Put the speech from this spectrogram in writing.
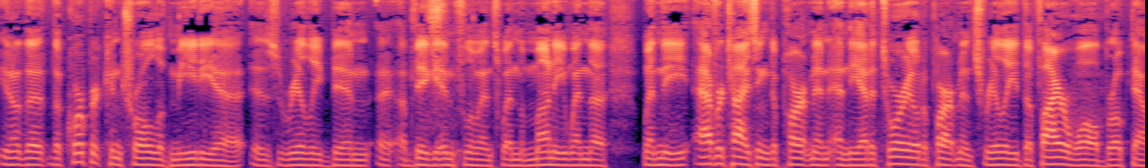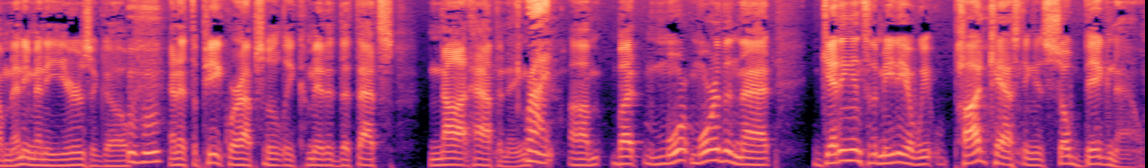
you know the the corporate control of media has really been a, a, big influence when the money, when the when the advertising department and the editorial departments really the firewall broke down many many years ago, mm-hmm. and at the peak we're absolutely committed that that's not happening. Right. Um, but more more than that getting into the media, we podcasting is so big now,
